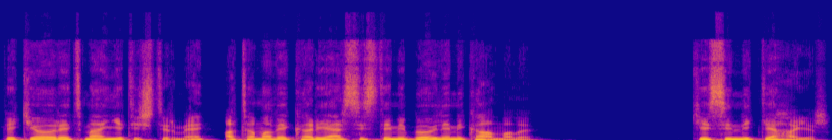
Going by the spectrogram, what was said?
Peki öğretmen yetiştirme, atama ve kariyer sistemi böyle mi kalmalı? Kesinlikle hayır.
